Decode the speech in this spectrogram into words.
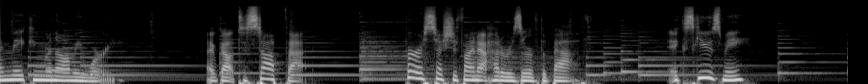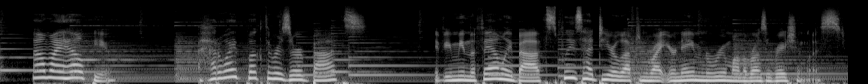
I'm making Manami worry. I've got to stop that. First, I should find out how to reserve the bath. Excuse me. How may I help you? How do I book the reserved baths? If you mean the family baths, please head to your left and write your name and room on the reservation list.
